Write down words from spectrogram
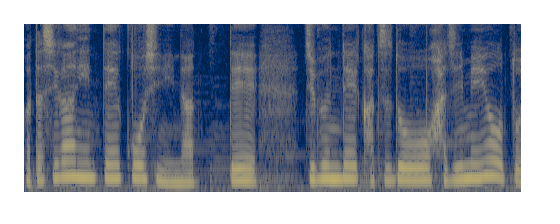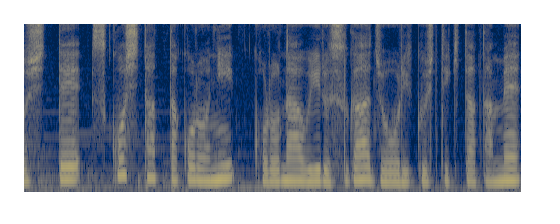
私が認定講師になって自分で活動を始めようとして少し経った頃にコロナウイルスが上陸してきたため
